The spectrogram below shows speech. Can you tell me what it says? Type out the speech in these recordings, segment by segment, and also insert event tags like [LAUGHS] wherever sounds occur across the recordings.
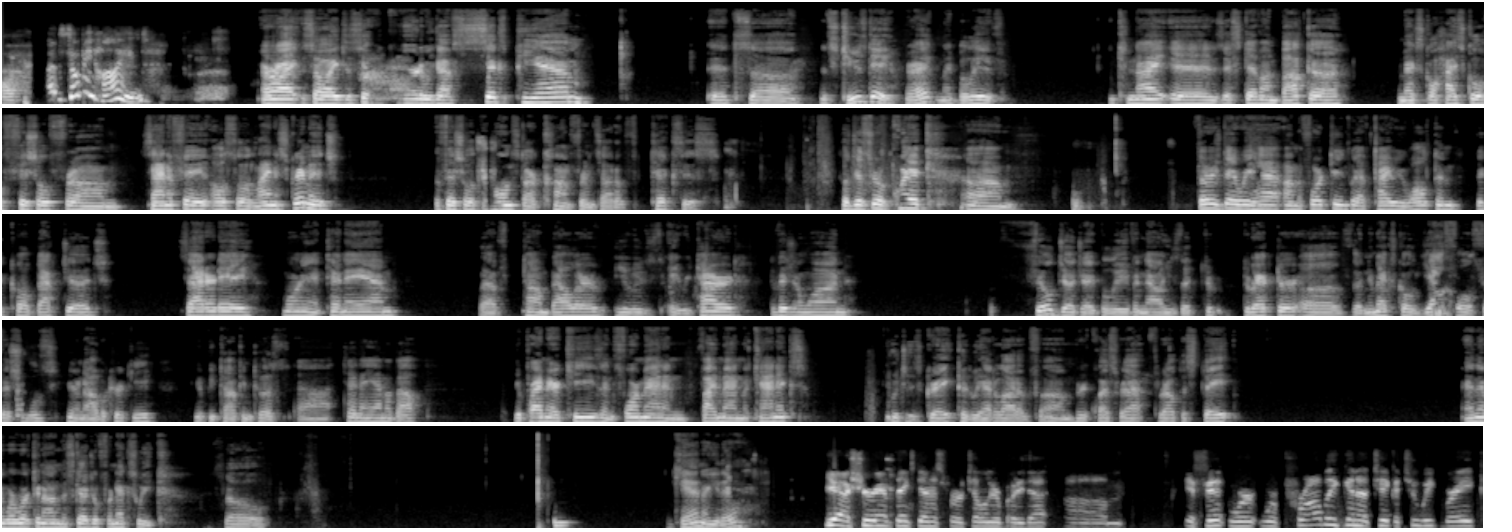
I'm so behind. All right, so I just heard we got 6 p.m. It's uh it's Tuesday, right? I believe. Tonight is Esteban Baca, Mexico high school official from Santa Fe, also a line of scrimmage official at the Lone Star Conference out of Texas. So just real quick, um, Thursday we have on the 14th we have Tyree Walton, Big 12 back judge. Saturday morning at 10 a.m. we have Tom Beller. He was a retired Division One field judge, I believe, and now he's the director of the New Mexico YAFL officials here in Albuquerque. He'll be talking to us uh, 10 a.m. about your primary keys and four man and five man mechanics, which is great because we had a lot of um, requests for that throughout the state. And then we're working on the schedule for next week. So, Ken, are you there? Yeah, sure am. Thanks, Dennis, for telling everybody that. Um, if it, we're we're probably gonna take a two week break.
